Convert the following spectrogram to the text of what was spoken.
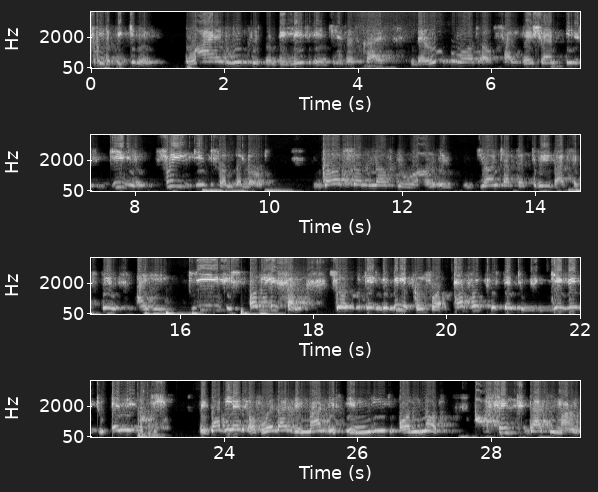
from the beginning, why we Christians believe in Jesus Christ, the root word of salvation is giving, free gift from the Lord. God so loved the world in John chapter 3, verse 16, and he gave his only son. So it is biblical for every Christian to be given to anybody, regardless of whether the man is in need or not. Affect that man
